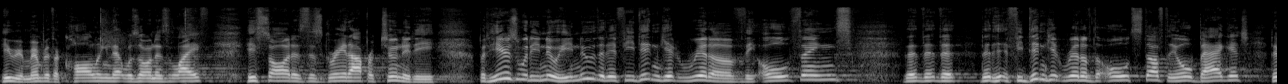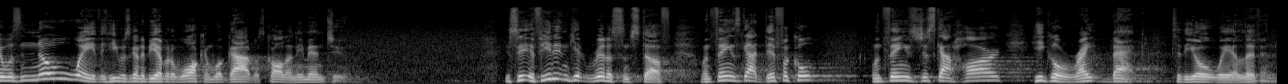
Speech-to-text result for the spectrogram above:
He remembered the calling that was on his life. He saw it as this great opportunity. But here's what he knew he knew that if he didn't get rid of the old things, that, that, that, that if he didn't get rid of the old stuff, the old baggage, there was no way that he was going to be able to walk in what God was calling him into. You see, if he didn't get rid of some stuff, when things got difficult, when things just got hard, he'd go right back to the old way of living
